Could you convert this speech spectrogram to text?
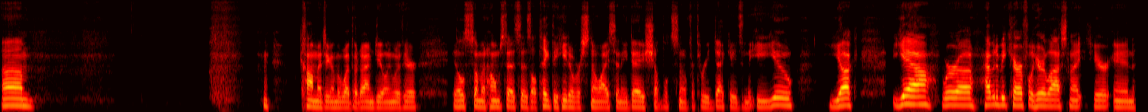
Um, commenting on the weather that I'm dealing with here. Hill Summit Homestead says, I'll take the heat over snow ice any day. Shoveled snow for three decades in the EU. Yuck. Yeah, we're uh, having to be careful here last night here in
